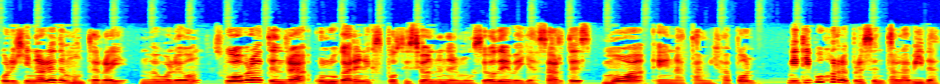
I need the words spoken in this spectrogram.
Originaria de Monterrey, Nuevo León, su obra tendrá un lugar en exposición en el Museo de Bellas Artes MOA en Atami, Japón. Mi dibujo representa la vida,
